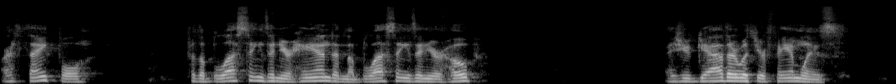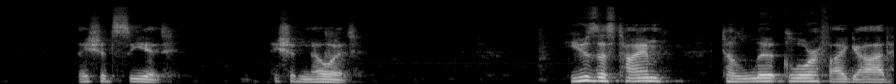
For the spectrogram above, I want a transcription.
are thankful for the blessings in your hand and the blessings in your hope as you gather with your families. They should see it, they should know it. Use this time to glorify God.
